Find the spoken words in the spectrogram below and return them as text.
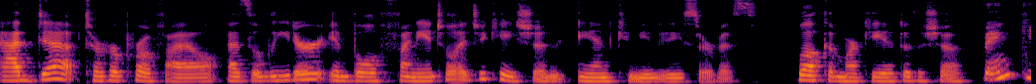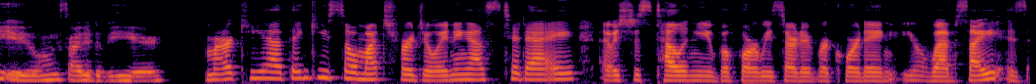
add depth to her profile as a leader in both financial education and community service. Welcome, Markia, to the show. Thank you. I'm excited to be here. Markia, thank you so much for joining us today. I was just telling you before we started recording, your website is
